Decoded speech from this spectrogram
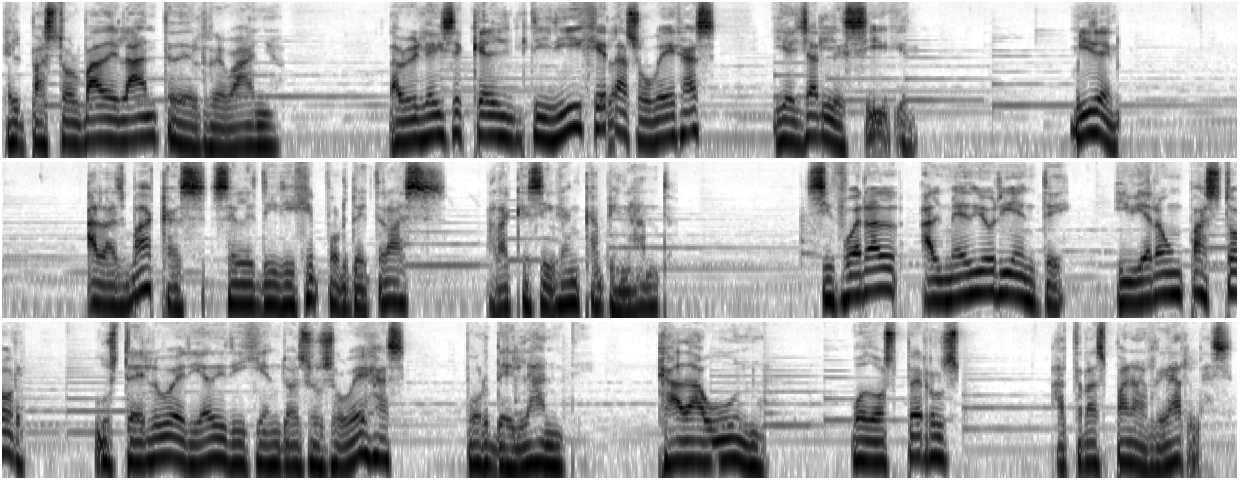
El pastor va delante del rebaño. La Biblia dice que Él dirige las ovejas y ellas le siguen. Miren, a las vacas se les dirige por detrás para que sigan caminando. Si fuera al, Medio Oriente y viera un pastor, usted lo vería dirigiendo a sus ovejas por delante, cada uno, o dos perros atrás para arrearlas.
